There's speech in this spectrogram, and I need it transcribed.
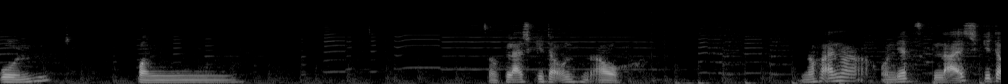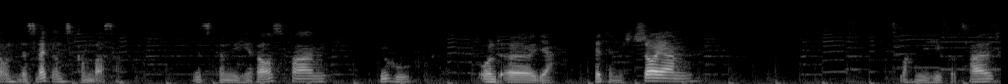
Und bang. So, gleich geht da unten auch. Noch einmal und jetzt gleich geht da unten das weg und es kommt Wasser. Jetzt können wir hier rausfahren. Juhu. Und äh, ja, bitte nicht steuern. Jetzt machen wir hier kurz Halt,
